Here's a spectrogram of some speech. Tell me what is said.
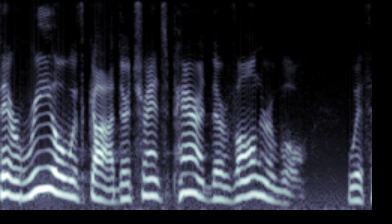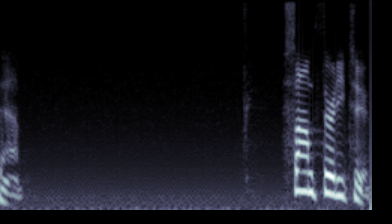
They're real with God, they're transparent, they're vulnerable with Him. Psalm 32.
